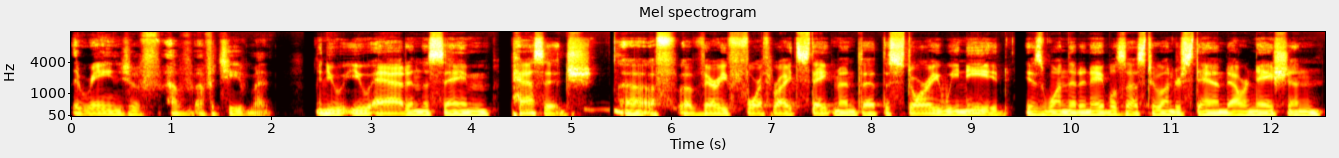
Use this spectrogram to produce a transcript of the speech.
the range of, of, of achievement. And you you add in the same passage a, a, very forthright statement that the story we need is one that enables us to understand our nation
